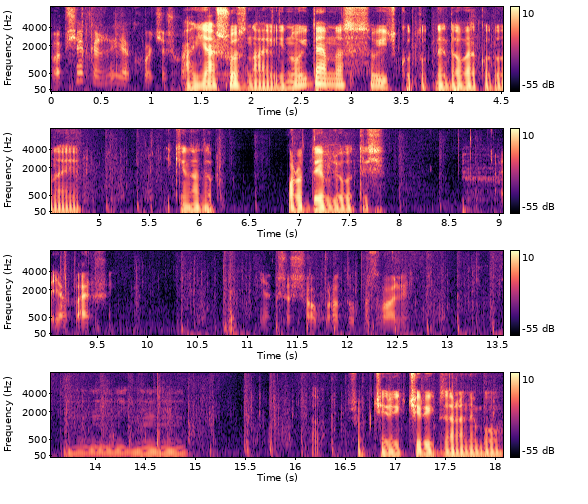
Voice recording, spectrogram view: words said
Вообще кажи як хочеш. хоч. А я що знаю? І ну йдемо на свічку, тут недалеко до неї. Тільки треба продивлюватись. А я перший. Якщо що, про ту позволі. Щоб чирік-чирік зараз не був.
